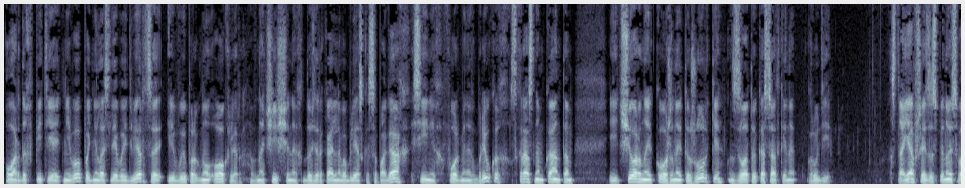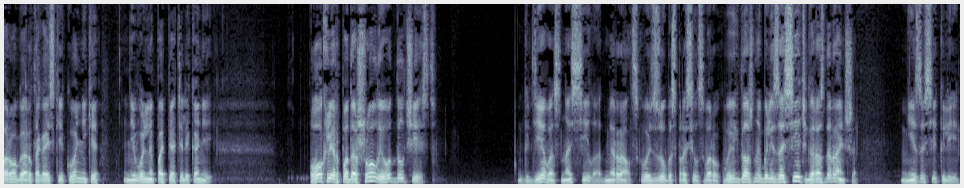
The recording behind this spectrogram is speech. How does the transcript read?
у ардах в пяти от него поднялась левая дверца и выпрыгнул Оклер в начищенных до зеркального блеска сапогах, синих форменных брюках с красным кантом и черной кожаной тужурке с золотой касаткой на груди. Стоявшие за спиной сварога артагайские конники невольно попятили коней. Оклер подошел и отдал честь. «Где вас носило, адмирал?» — сквозь зубы спросил Сварог. «Вы их должны были засечь гораздо раньше». «Не засекли».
